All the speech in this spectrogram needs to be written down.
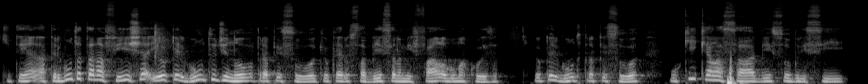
Que tem a, a pergunta está na ficha e eu pergunto de novo para a pessoa que eu quero saber se ela me fala alguma coisa. Eu pergunto para a pessoa o que, que ela sabe sobre si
